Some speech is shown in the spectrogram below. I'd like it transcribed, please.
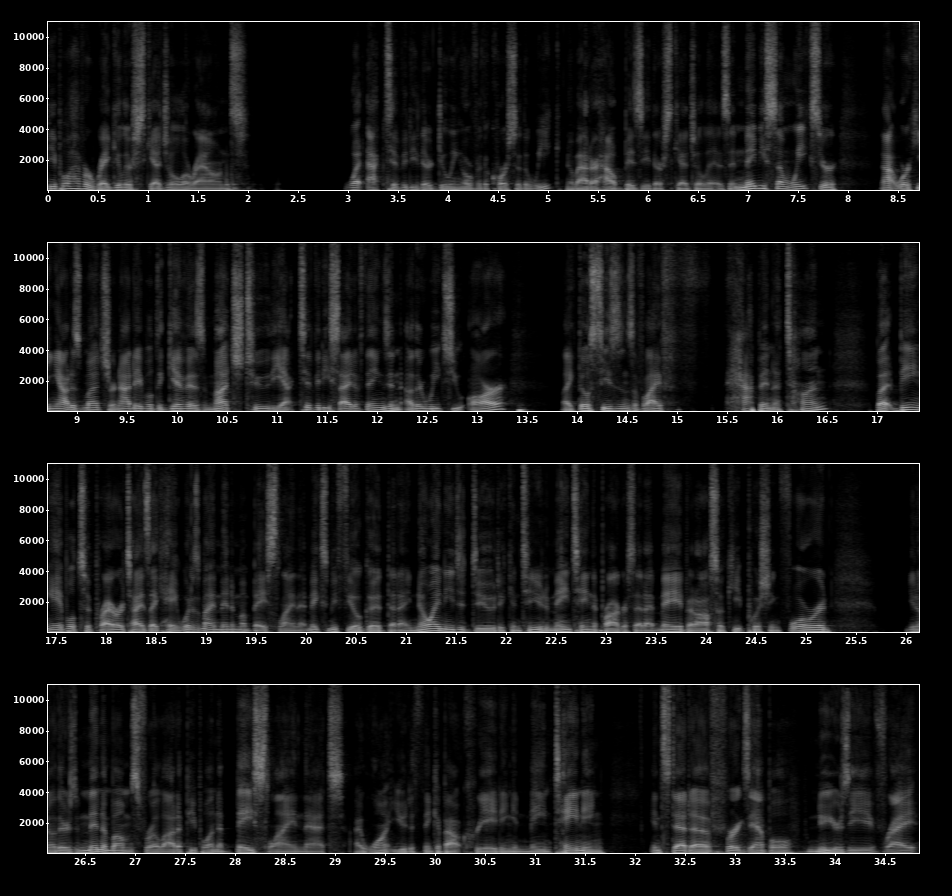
people have a regular schedule around what activity they're doing over the course of the week, no matter how busy their schedule is. And maybe some weeks you're not working out as much or not able to give as much to the activity side of things, and other weeks you are. Like those seasons of life happen a ton. But being able to prioritize, like, hey, what is my minimum baseline that makes me feel good that I know I need to do to continue to maintain the progress that I've made, but also keep pushing forward? You know, there's minimums for a lot of people and a baseline that I want you to think about creating and maintaining instead of, for example, New Year's Eve, right?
